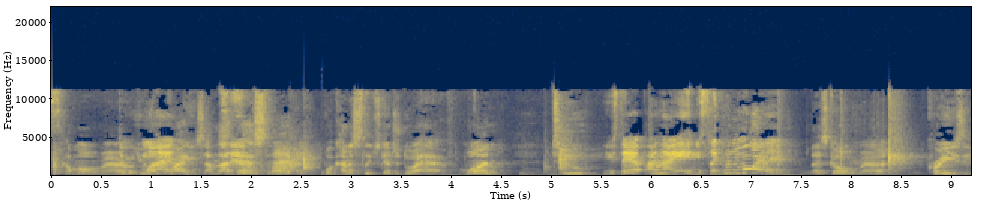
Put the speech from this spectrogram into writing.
Come on, man. Th- You like one, rice. I'm not two. that slow. What kind of sleep schedule do I have? One, two. You stay up all night and you sleep in the morning. Let's go, man. Crazy.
